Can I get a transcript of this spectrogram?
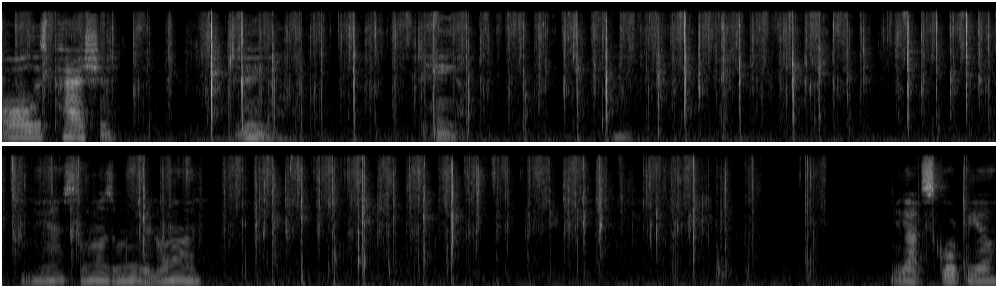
all this passion. Damn. Damn. Hmm. Yeah, someone's moving on. You got Scorpio.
